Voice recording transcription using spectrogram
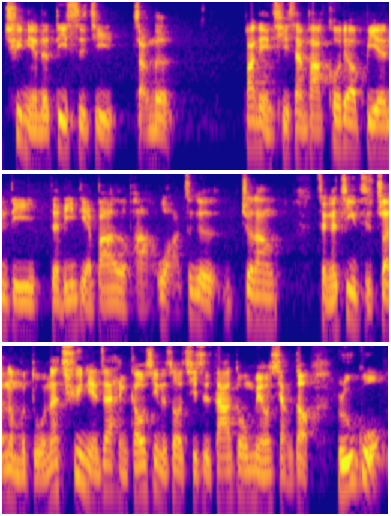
去年的第四季涨了八点七三趴，扣掉 BND 的零点八二趴，哇！这个就让整个净值赚那么多。那去年在很高兴的时候，其实大家都没有想到，如果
